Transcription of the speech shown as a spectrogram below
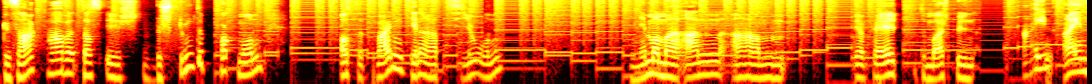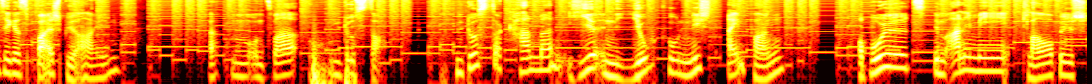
gesagt habe, dass ich bestimmte Pokémon aus der zweiten Generation, nehmen wir mal an, ähm, mir fällt zum Beispiel ein einziges Beispiel ein, ähm, und zwar Hunduster. Hunduster kann man hier in Yoto nicht einfangen, obwohl im Anime, glaube ich,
